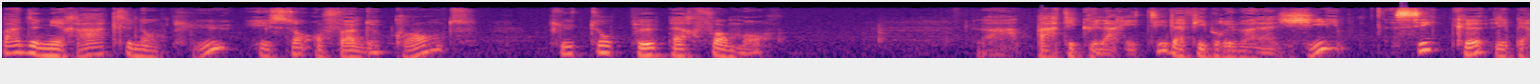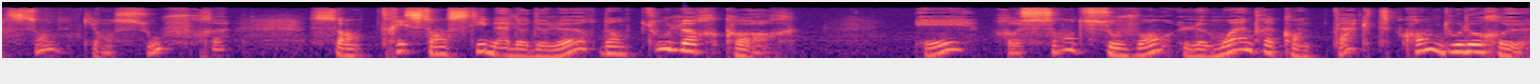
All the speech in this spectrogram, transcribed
pas de miracles non plus et sont en fin de compte plutôt peu performants. La particularité de la fibromyalgie, c'est que les personnes qui en souffrent sont très sensibles à la douleur dans tout leur corps et ressentent souvent le moindre contact comme douloureux.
